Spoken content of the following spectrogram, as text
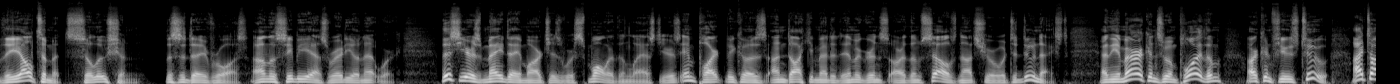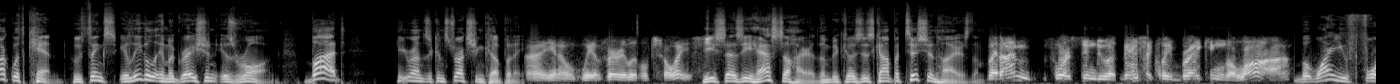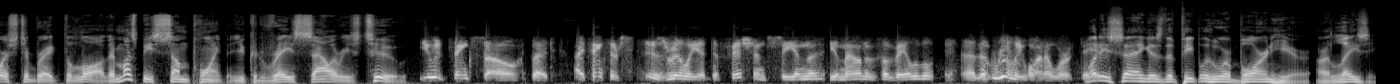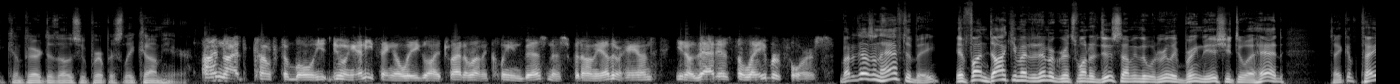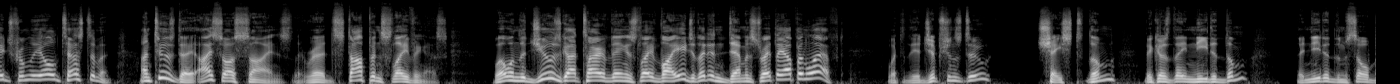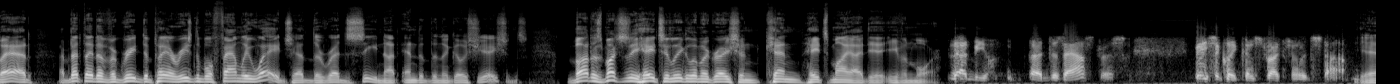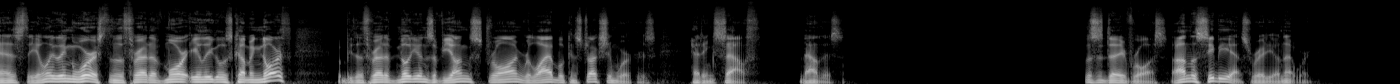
The ultimate solution. This is Dave Ross on the CBS Radio Network. This year's May Day marches were smaller than last year's, in part because undocumented immigrants are themselves not sure what to do next. And the Americans who employ them are confused too. I talk with Ken, who thinks illegal immigration is wrong, but he runs a construction company. Uh, you know, we have very little choice. He says he has to hire them because his competition hires them. But I'm forced into a, basically breaking the law. But why are you forced to break the law? There must be some point that you could raise salaries too. You would think so, but I think there is really a deficiency in the, the amount of available uh, that really want to work. What he's saying is that people who are born here are lazy compared to those who purposely come here. I'm not comfortable doing anything illegal. I try to run a clean business, but on the other hand, you know, that is the labor force. But it doesn't have to be. If undocumented immigrants want to do something that would really bring the issue to a head, take a page from the Old Testament. On Tuesday, I saw signs that read, Stop enslaving us. Well, when the Jews got tired of being enslaved by Egypt, they didn't demonstrate, they up and left. What did the Egyptians do? Chased them because they needed them. They needed them so bad, I bet they'd have agreed to pay a reasonable family wage had the Red Sea not ended the negotiations. But as much as he hates illegal immigration, Ken hates my idea even more. That'd be uh, disastrous. Basically, construction would stop. Yes, the only thing worse than the threat of more illegals coming north would be the threat of millions of young, strong, reliable construction workers heading south. Now, this. This is Dave Ross on the CBS Radio Network.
